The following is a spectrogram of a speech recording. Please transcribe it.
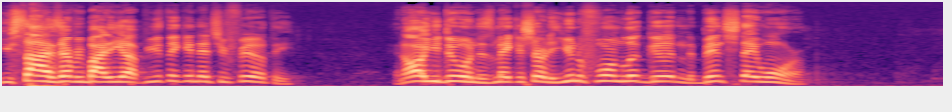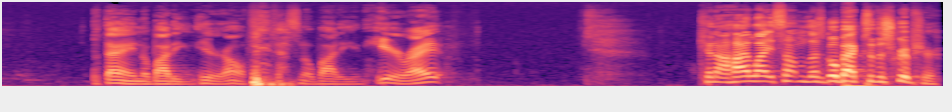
You size everybody up. You're thinking that you're filthy. And all you're doing is making sure the uniform look good and the bench stay warm. But that ain't nobody in here. I don't think that's nobody in here, right? Can I highlight something? Let's go back to the scripture.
